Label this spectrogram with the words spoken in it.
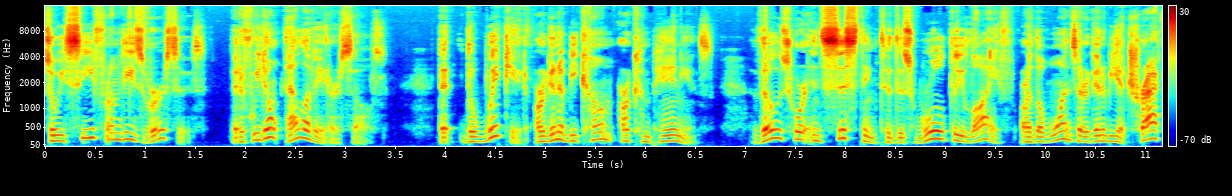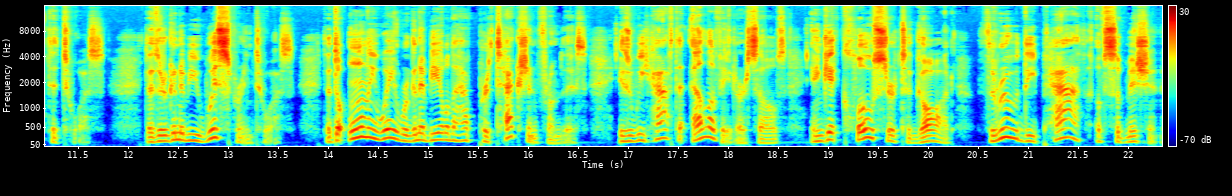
So we see from these verses that if we don't elevate ourselves, that the wicked are going to become our companions. Those who are insisting to this worldly life are the ones that are going to be attracted to us, that they're going to be whispering to us, that the only way we're going to be able to have protection from this is we have to elevate ourselves and get closer to God through the path of submission.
